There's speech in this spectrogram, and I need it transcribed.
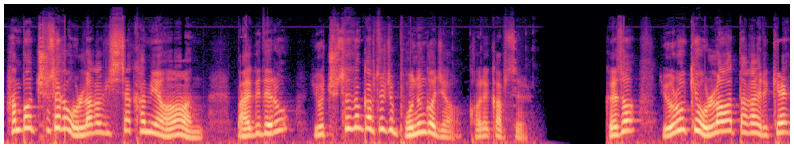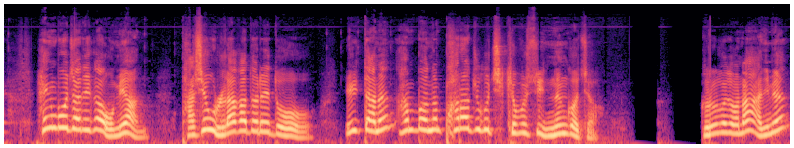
한번 추세가 올라가기 시작하면 말 그대로 요 추세선 값을 좀 보는 거죠. 거래 값을. 그래서 요렇게 올라왔다가 이렇게 행보 자리가 오면 다시 올라가더라도 일단은 한 번은 팔아주고 지켜볼 수 있는 거죠. 그러거나 아니면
